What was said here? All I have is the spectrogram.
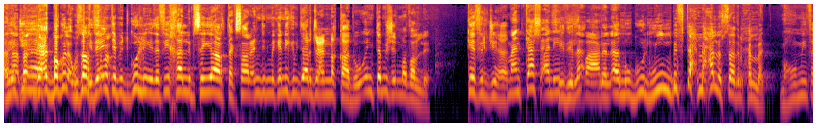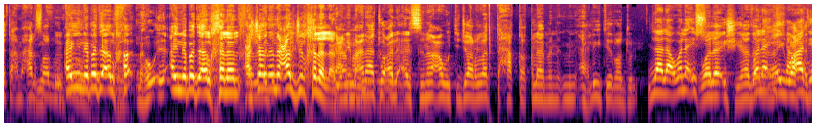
أنا؟ قاعد بقول وزارة إذا أنت بتقول لي إذا في خل بسيارتك صار عندي الميكانيكي بدي أرجع النقابة وأنت مش المظلة كيف الجهات ما انكاش آلية سيدي لا الآن بنقول مين بيفتح محل أستاذ محمد؟ ما هو مين فتح محل صار أين بدأ الخ... ما هو أين بدأ الخلل؟ عشان أنا أعالج الخلل أنا يعني معناته ال- الصناعة والتجارة لا تتحقق لا من من أهلية الرجل. لا لا ولا شيء ولا شيء هذا ولا أي واحد عادي،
